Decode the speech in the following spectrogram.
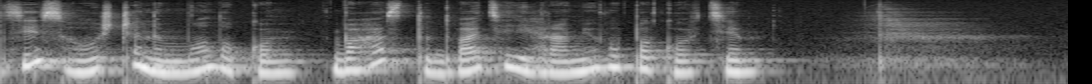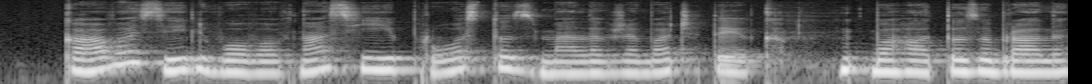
зі згущеним молоком. Вага 120 грамів в упаковці. Кава зі Львова. В нас її просто змели вже, бачите, як багато забрали.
